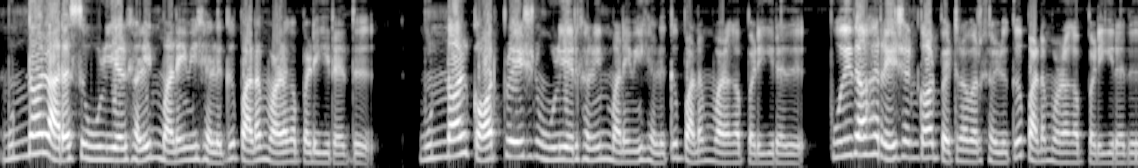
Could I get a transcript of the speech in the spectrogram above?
முன்னாள் அரசு ஊழியர்களின் மனைவிகளுக்கு பணம் வழங்கப்படுகிறது. முன்னாள் கார்ப்பரேஷன் ஊழியர்களின் மனைவிகளுக்கு பணம் வழங்கப்படுகிறது. புதிதாக ரேஷன் கார்டு பெற்றவர்களுக்கு பணம் வழங்கப்படுகிறது.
